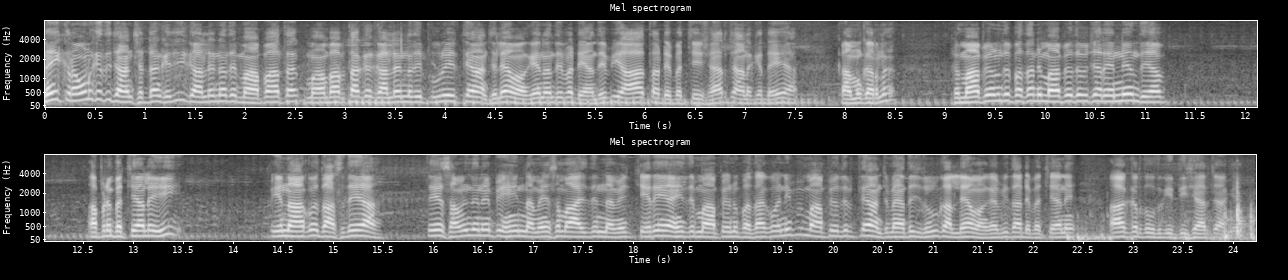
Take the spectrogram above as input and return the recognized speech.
ਨਹੀਂ, ਕਰਾਉਣਗੇ ਤੇ ਜਾਨ ਛੱਡਾਂਗੇ ਜੀ, ਗੱਲ ਇਹਨਾਂ ਦੇ ਮਾਪੇ ਤੱਕ, ਮਾਂ-ਬਾਪ ਤੱਕ ਗੱਲ ਇਹਨਾਂ ਦੇ ਪੂਰੇ ਧਿਆਨ 'ਚ ਲਿਆਵਾਂਗੇ, ਇਹਨਾਂ ਦੇ ਵੱਡਿਆਂ ਦੇ ਵੀ, ਆਹ ਤੁਹਾਡੇ ਬੱਚੇ ਸ਼ਹਿਰ ਜਾਣ ਕੇ ਡਏ ਆ ਕੰਮ ਕਰਨ। ਫਿਰ ਮਾਪਿਆਂ ਨੂੰ ਤੇ ਪਤਾ ਨਹੀਂ, ਮਾਪਿਓ ਦੇ ਵਿਚਾਰੇ ਇੰਨੇ ਹੁੰਦੇ ਆ ਆਪਣੇ ਬੱਚਿਆਂ ਲਈ, ਵੀ ਇਹ ਨਾ ਕੋਈ ਦੱਸਦੇ ਆ। ਤੇ ਸਮਝਦੇ ਨੇ ਵੀ ਅਸੀਂ ਨਵੇਂ ਸਮਾਜ ਦੇ ਨਵੇਂ ਚਿਹਰੇ ਆ, ਅਸੀਂ ਤੇ ਮਾਪਿਓ ਨੂੰ ਪਤਾ ਕੋਈ ਨਹੀਂ ਵੀ ਮਾਪਿਓ ਦੇ ਧਿਆਨ 'ਚ ਮੈਂ ਤੇ ਜ਼ਰੂਰ ਗੱਲ ਲਿਆਵਾਂਗਾ ਵੀ ਤੁਹਾਡੇ ਬੱਚਿਆਂ ਨੇ ਆਹ ਕਰਤੂਤ ਕੀਤੀ ਸ਼ਹਿਰ 'ਚ ਆ ਕੇ।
